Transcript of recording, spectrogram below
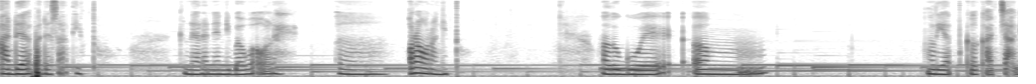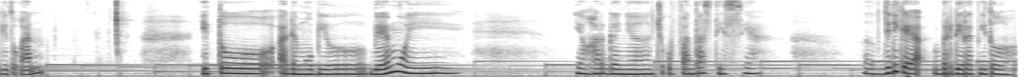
ada pada saat itu, kendaraan yang dibawa oleh uh, orang-orang itu. Lalu gue um, ngeliat ke kaca gitu kan, itu ada mobil BMW yang harganya cukup fantastis ya. Jadi kayak berderet gitu loh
